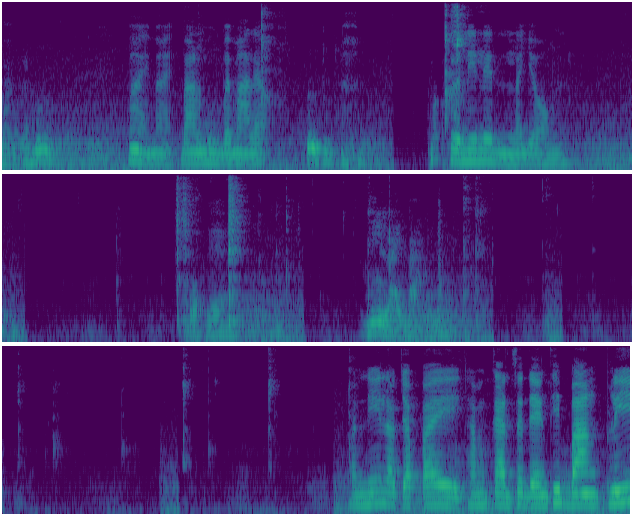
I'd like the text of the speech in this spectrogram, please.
บางละมุ่งไม่ไม่บางละมุงไปมาแล้ว เมื่อคืนนี้เล่นระยองบอกแรงมีหลายบางนะ วันนี้เราจะไปทำการแสดงที่บางพลี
